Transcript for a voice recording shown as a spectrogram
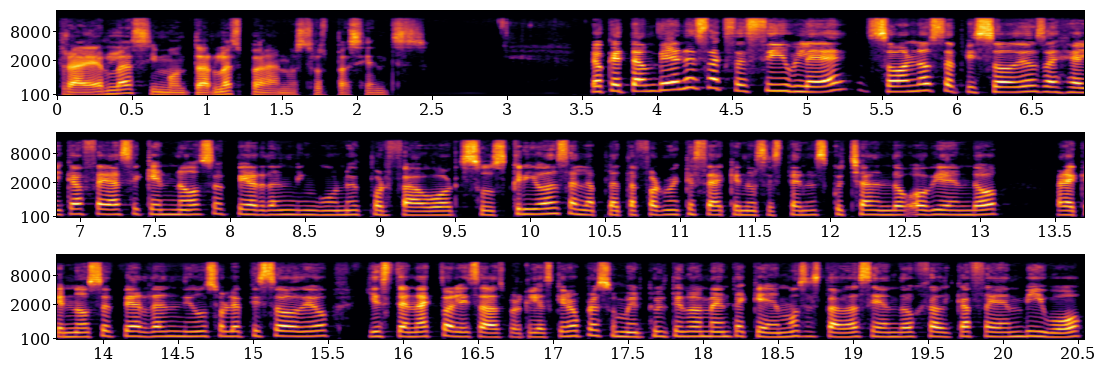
traerlas y montarlas para nuestros pacientes. Lo que también es accesible son los episodios de Gel Café, así que no se pierdan ninguno y por favor suscríbanse en la plataforma que sea que nos estén escuchando o viendo para que no se pierdan ni un solo episodio y estén actualizados, porque les quiero presumir que últimamente que hemos estado haciendo Gel Café en vivo,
